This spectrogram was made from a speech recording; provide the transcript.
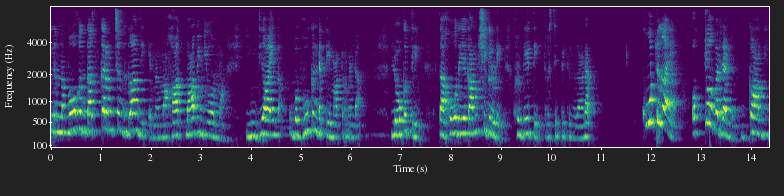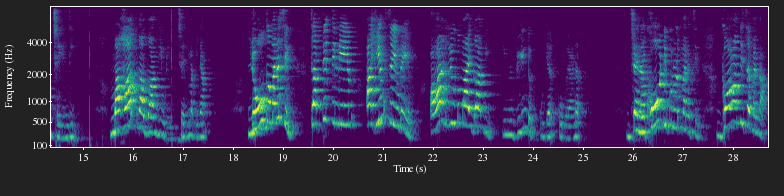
പിറന്ന മോഹൻദാസ് കരംചന്ദ് ഗാന്ധി എന്ന മഹാത്മാവിന്റെ ഓർമ്മ ഇന്ത്യ എന്ന ഉപഭൂഖണ്ഡത്തെ മാത്രമല്ല ലോകത്തിലെ സഹോദയകാംക്ഷികളുടെ ഹൃദയത്തെ ത്രസിപ്പിക്കുന്നതാണ്. കൂട്ടുകാരി ഒക്ടോബർ രണ്ട് ഗാന്ധി ജയന്തി. മഹാത്മാഗാന്ധിയുടെ ജന്മദിനം. ലോക മനസ്സിൽ സത്യത്തിന്റെയും അഹിംസയുടെയും ആൾരൂപമായ ഗാന്ധി ഇന്ന് വീണ്ടും ഉയർക്കുകയാണ്. ജനകോടികളുടെ മനസ്സിൽ ഗാന്ധിസം എന്ന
